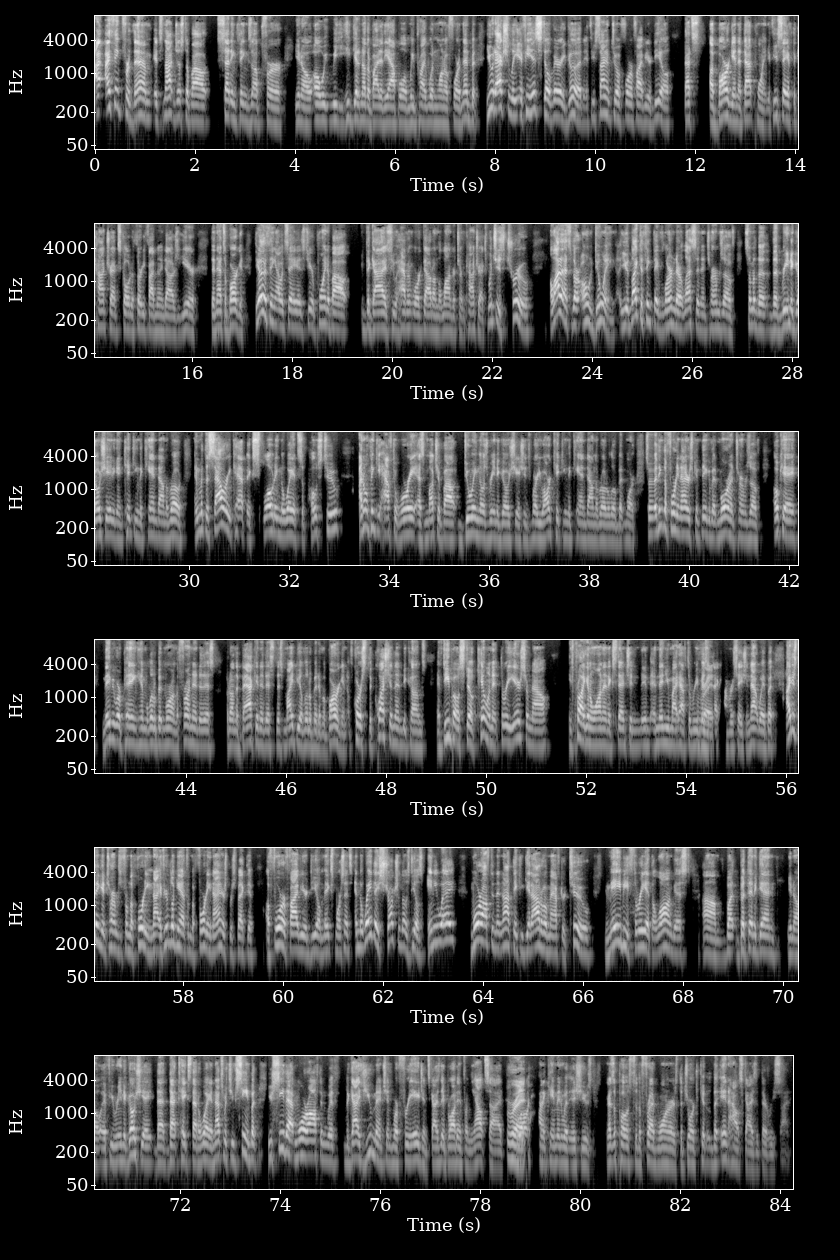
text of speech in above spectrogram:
I, I think for them, it's not just about setting things up for you know, oh, we, we he'd get another bite of the apple, and we probably wouldn't want to afford him then. But you would actually, if he is still very good, if you sign him to a four or five year deal, that's a bargain at that point. If you say if the contracts go to $35 million a year, then that's a bargain. The other thing I would say is to your point about the guys who haven't worked out on the longer term contracts, which is true. A lot of that's their own doing. You'd like to think they've learned their lesson in terms of some of the the renegotiating and kicking the can down the road. And with the salary cap exploding the way it's supposed to, I don't think you have to worry as much about doing those renegotiations where you are kicking the can down the road a little bit more. So I think the 49ers can think of it more in terms of, okay, maybe we're paying him a little bit more on the front end of this, but on the back end of this, this might be a little bit of a bargain. Of course, the question then becomes if Deebo's still killing it three years from now, he's probably going to want an extension and, and, then you might have to revisit right. that conversation that way. But i just think in terms from the 49 if you're looking at from the 49ers perspective a four or five year deal makes more sense. And the way they structure those deals anyway more often than not they can get out of them after two maybe three at the longest. Um, but but then again you know if you renegotiate that that takes that away. And that's what you've seen. But you see that more often with the guys you mentioned were free agents guys they brought in from the outside. Right. Kind of came in with issues as opposed to the Fred Warners, the George Kittle, the in-house guys that they're re-signing.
